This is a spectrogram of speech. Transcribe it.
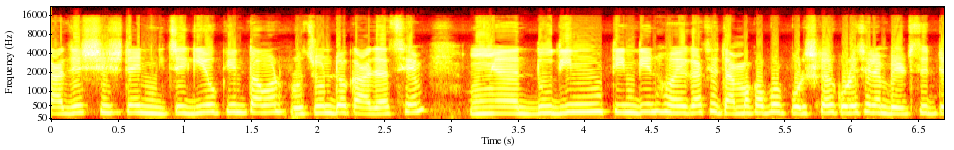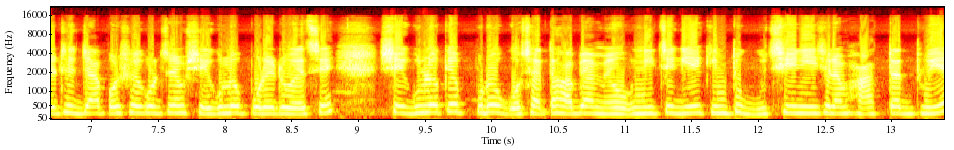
কাজের শেষটায় নিচে গিয়েও কিন্তু আমার প্রচণ্ড কাজ আছে। দুদিন, তিন দিন হয়ে গেছে জামা কাপড় পরিষ্কার করেছিলাম, বেডশিট, টেডশিট যা পরিষ্কার করেছিলাম, সেগুলো পরে রয়েছে। সেগুলোকে পুরো গোছাতে হবে। আমি নিচে গিয়ে কিন্তু গুছিয়ে নিয়েছিলাম হাতটা ধুয়ে।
